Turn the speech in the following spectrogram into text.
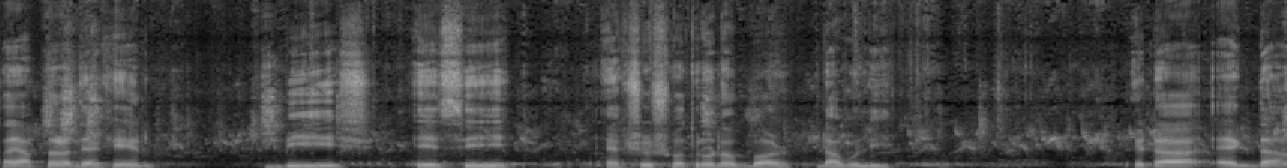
তাই আপনারা দেখেন বিশ এসি একশো সতেরো নম্বর ডাবলি এটা একদম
